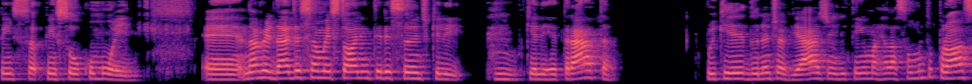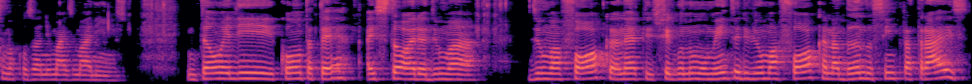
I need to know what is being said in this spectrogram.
pensou, pensou como ele. É, na verdade, essa é uma história interessante que ele, que ele retrata, porque durante a viagem ele tem uma relação muito próxima com os animais marinhos. Então ele conta até a história de uma de uma foca, né, que chegou no momento ele viu uma foca nadando assim para trás,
